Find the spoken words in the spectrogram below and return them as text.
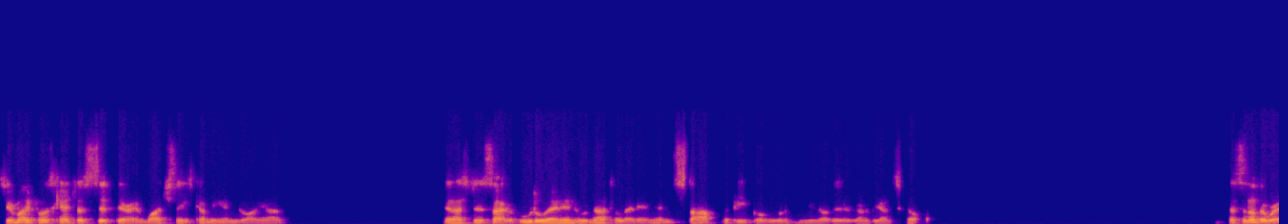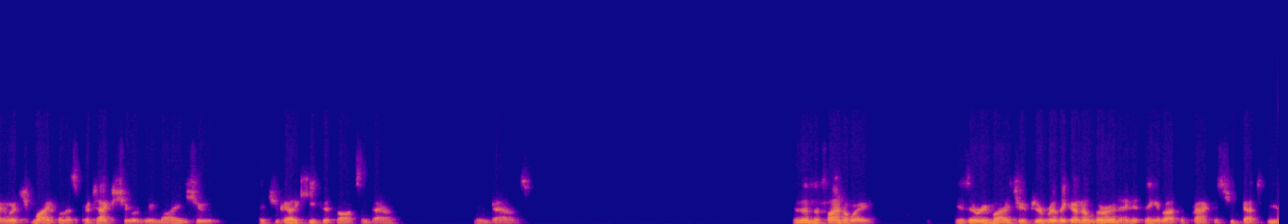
So your mindfulness can't just sit there and watch things coming in and going out. It has to decide who to let in, who not to let in, and stop the people who you know that are going to be unskillful. That's another way in which mindfulness protects you. It reminds you that you got to keep your thoughts in bounds. In bounds. And then the final way is it reminds you if you're really going to learn anything about the practice, you've got to be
